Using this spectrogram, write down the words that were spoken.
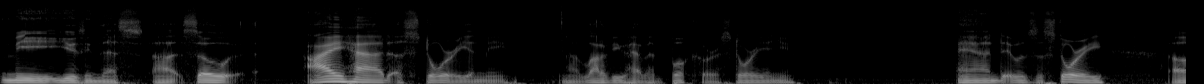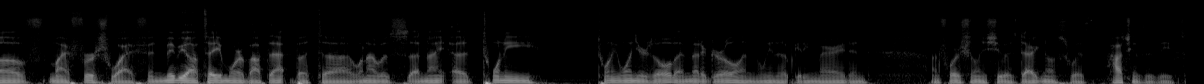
me using this. Uh, so I had a story in me a lot of you have a book or a story in you. And it was a story of my first wife. And maybe I'll tell you more about that. But uh, when I was uh, ni- uh, 20, 21 years old, I met a girl and we ended up getting married. And unfortunately, she was diagnosed with Hodgkin's disease.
